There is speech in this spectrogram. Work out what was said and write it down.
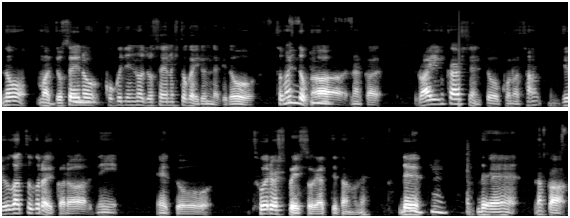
の、まあ女性の、黒人の女性の人がいるんだけど、その人が、なんか、ライアン・カーシャンとこの3 10月ぐらいからに、えっ、と、Twitter スペースをやってたのね。で、うんで、なんか、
